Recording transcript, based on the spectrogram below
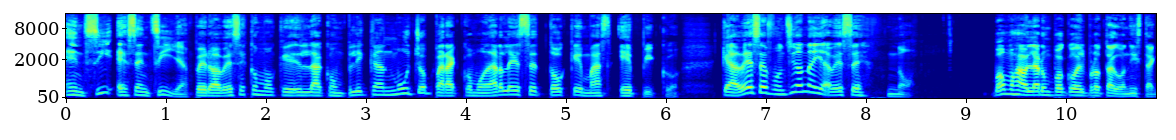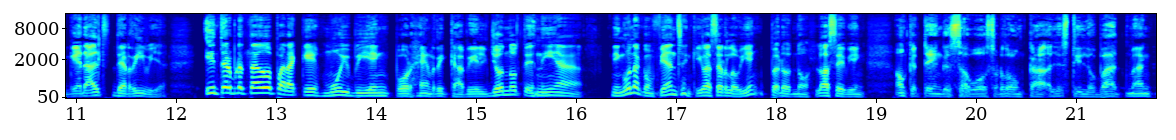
en sí es sencilla, pero a veces como que la complican mucho para como darle ese toque más épico que a veces funciona y a veces no. Vamos a hablar un poco del protagonista, Geralt de Rivia, interpretado para que muy bien por Henry Cavill. Yo no tenía ninguna confianza en que iba a hacerlo bien, pero no, lo hace bien. Aunque tenga esa voz ronca al estilo Batman,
